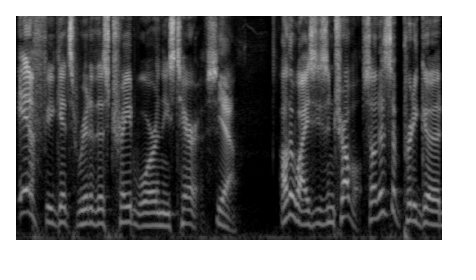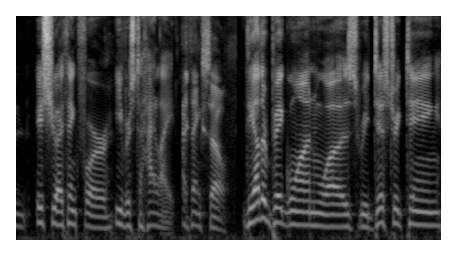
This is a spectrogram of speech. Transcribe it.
if he gets rid of this trade war and these tariffs. yeah, Otherwise, he's in trouble. So this is a pretty good issue, I think, for Evers to highlight. I think so. The other big one was redistricting.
